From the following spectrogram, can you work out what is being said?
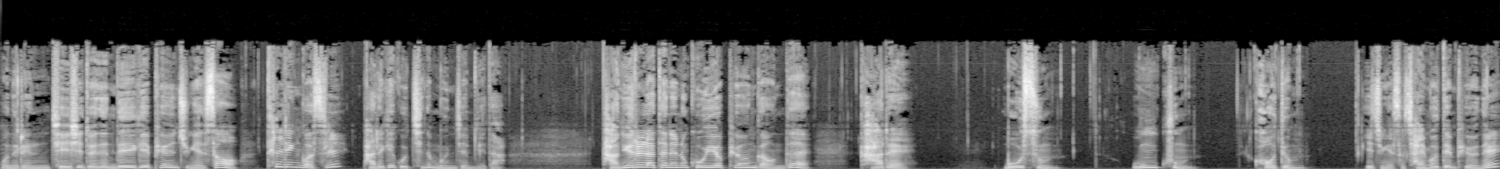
오늘은 제시되는 4개 표현 중에서 틀린 것을 바르게 고치는 문제입니다. 단위를 나타내는 고유어 표현 가운데 가래, 모숨, 웅쿰, 거듬 이 중에서 잘못된 표현을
